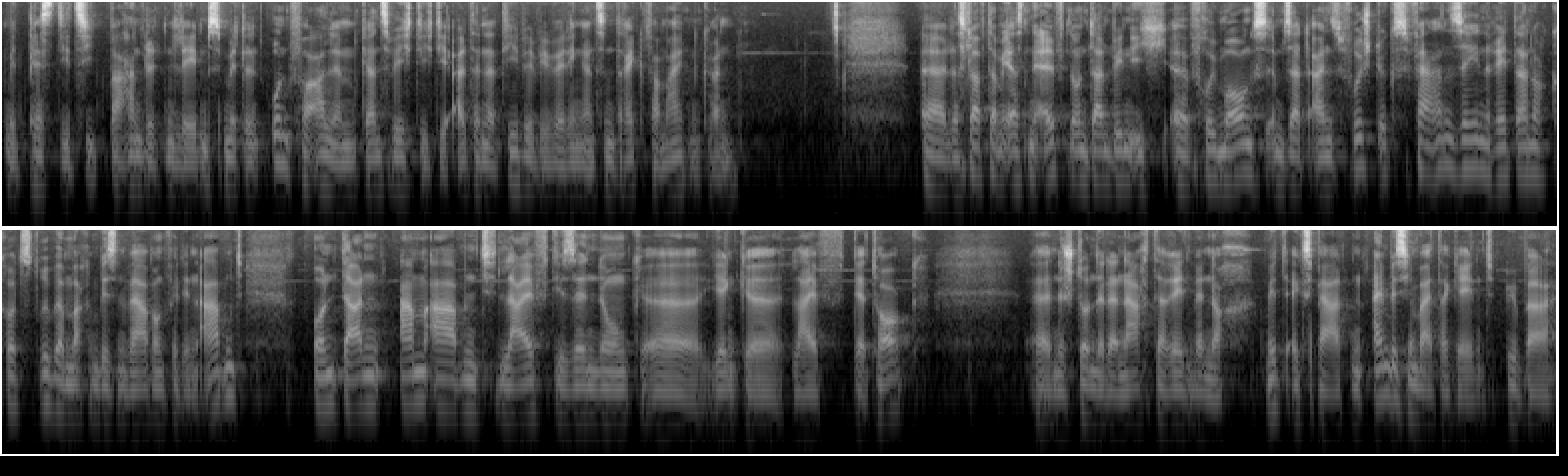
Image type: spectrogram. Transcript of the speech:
mit Pestizid behandelten Lebensmitteln und vor allem, ganz wichtig, die Alternative, wie wir den ganzen Dreck vermeiden können. Äh, Das läuft am 1.11. und dann bin ich äh, frühmorgens im Sat1 Frühstücksfernsehen, red da noch kurz drüber, mache ein bisschen Werbung für den Abend und dann am Abend live die Sendung äh, Jenke Live, der Talk. Äh, Eine Stunde danach, da reden wir noch mit Experten ein bisschen weitergehend über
